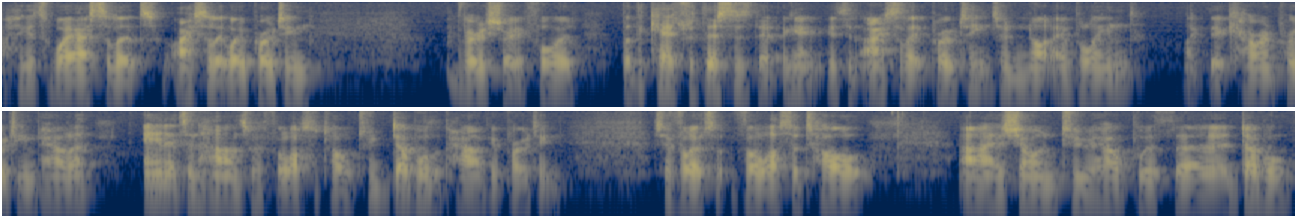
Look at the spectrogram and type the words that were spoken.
I think it's whey isolate, isolate whey protein. Very straightforward. But the catch with this is that again, it's an isolate protein, so not a blend like their current protein powder, and it's enhanced with Velositol to double the power of your protein. So Velositol uh, has shown to help with uh, double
